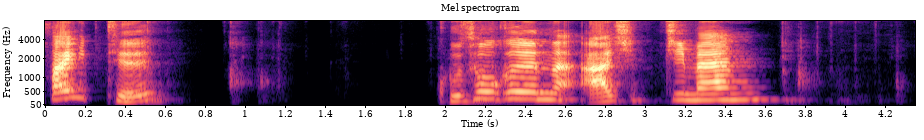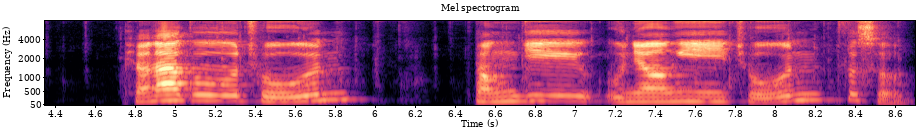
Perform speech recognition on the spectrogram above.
화이트 구속은 아쉽지만 변화구 좋은 경기 운영이 좋은 투수.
